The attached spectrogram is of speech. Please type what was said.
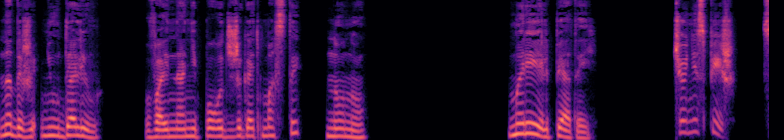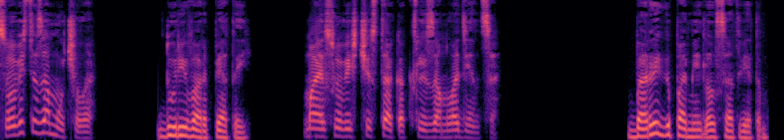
Надо же, не удалил. Война не повод сжигать мосты? Ну-ну. Мариэль пятый. Че не спишь? Совесть замучила. Дуривар пятый. Моя совесть чиста, как слеза младенца. Барыга помедлил с ответом.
